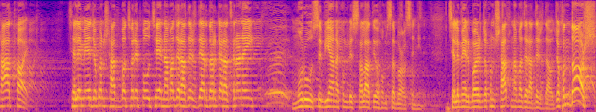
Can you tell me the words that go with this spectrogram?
সাত হয়, ছেলে মেয়ে যখন সাত বছরে পৌঁছে নামাজের আদেশ দেওয়ার দরকার আছে না নাই? মুরু সিবিয়ানাকুম বিসসালাতি ওয়া হুম সাবউ সিনিন। ছেলে মেয়ের বয়স যখন সাত, নামাজের আদেশ দাও। যখন দশ,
